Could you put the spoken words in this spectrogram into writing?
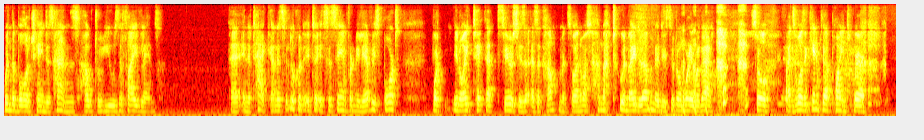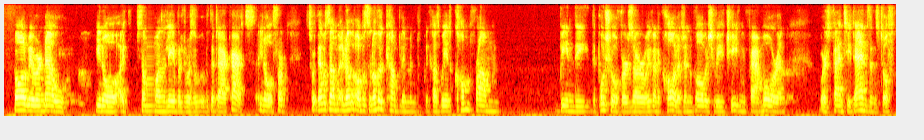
when the ball changes hands how to use the five lanes uh, in attack. And it's look it's, it's the same for nearly every sport but you know I take that seriously as a, as a compliment. So I'm not, I'm not up it so don't worry about that. So I suppose it came to that point where all we were now you know I, someone labeled was with the dark arts. You know for so that was another, almost another compliment because we had come from being the, the pushovers, or we're going to call it, and Galway should be achieving far more, and where's fancy Dans and stuff.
